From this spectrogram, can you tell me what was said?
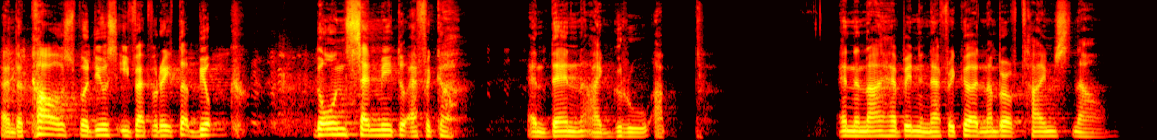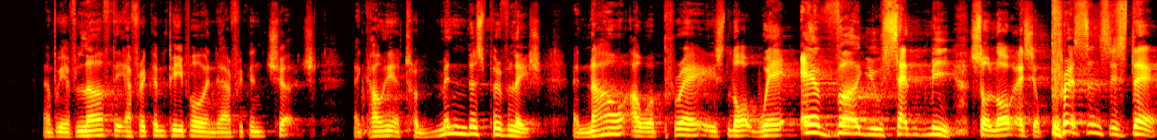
and the cows produce evaporated milk. Don't send me to Africa. And then I grew up. And then I have been in Africa a number of times now. And we have loved the African people and the African church. and count it a tremendous privilege. And now our prayer is, Lord, wherever you send me, so long as your presence is there,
